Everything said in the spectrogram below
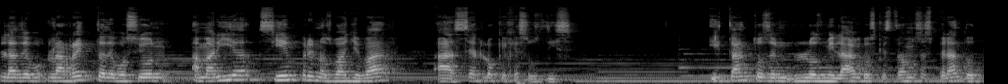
La, la recta devoción a María siempre nos va a llevar a hacer lo que Jesús dice. Y tantos de los milagros que estamos esperando,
